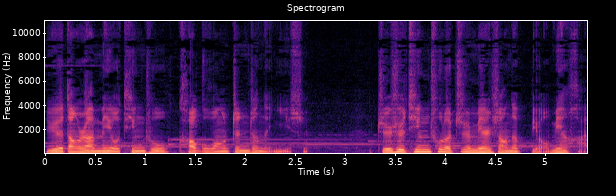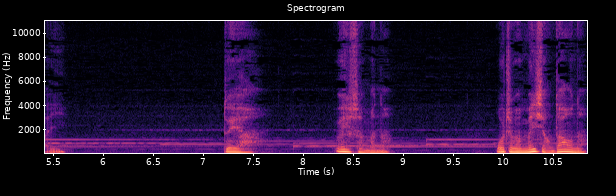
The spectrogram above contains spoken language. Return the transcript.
月当然没有听出考古王真正的意思，只是听出了字面上的表面含义。对呀，为什么呢？我怎么没想到呢？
